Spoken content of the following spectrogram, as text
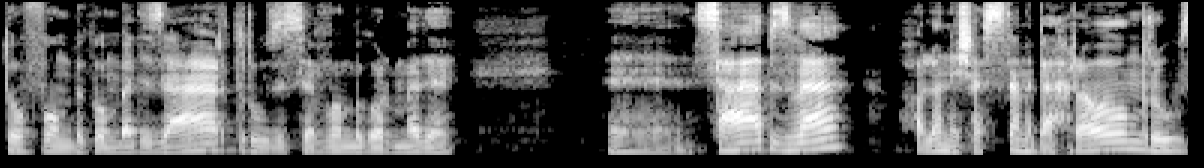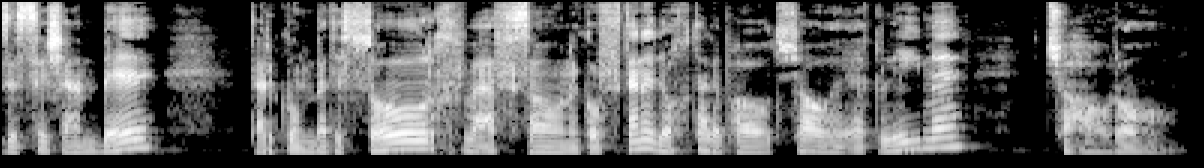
دوم به گنبد زرد روز سوم به گنبد سبز و حالا نشستن بهرام روز سهشنبه در گنبد سرخ و افسانه گفتن دختر پادشاه اقلیم چهارم.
